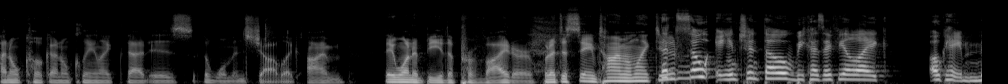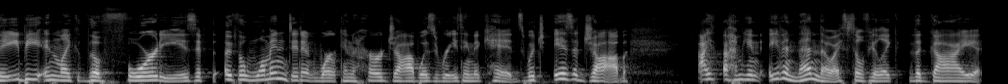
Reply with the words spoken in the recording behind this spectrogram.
I don't cook. I don't clean. Like that is the woman's job. Like I'm. They want to be the provider, but at the same time, I'm like, dude, That's so ancient though, because I feel like, okay, maybe in like the 40s, if if a woman didn't work and her job was raising the kids, which is a job, I I mean, even then though, I still feel like the guy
